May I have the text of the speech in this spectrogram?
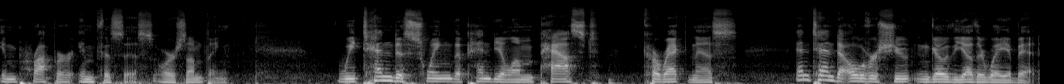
improper emphasis or something, we tend to swing the pendulum past correctness and tend to overshoot and go the other way a bit.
